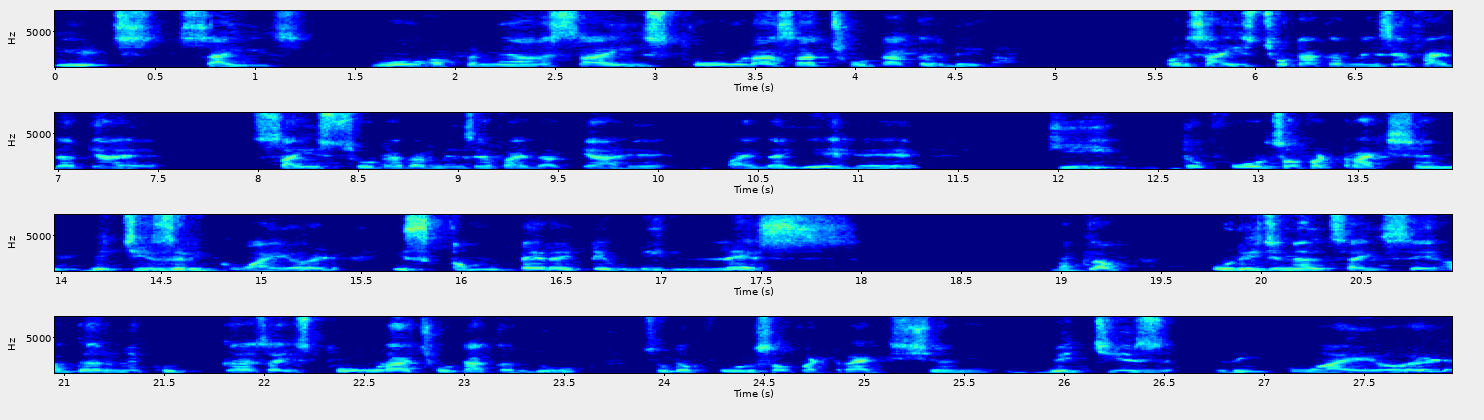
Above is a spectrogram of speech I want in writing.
its size वो अपना साइज़ थोड़ा सा छोटा कर देगा। और साइज़ छोटा करने से फ़ायदा क्या है? साइज़ छोटा करने से फ़ायदा क्या है? फ़ायदा ये है कि the force of attraction which is required is comparatively less मतलब ओरिजिनल साइज़ से अगर मैं खुद का साइज़ थोड़ा छोटा कर दू so the force of attraction which is required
